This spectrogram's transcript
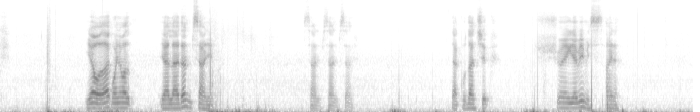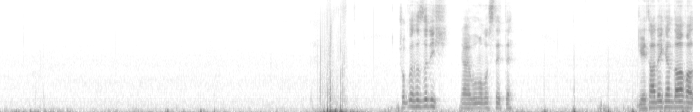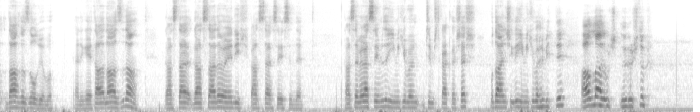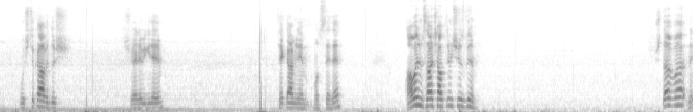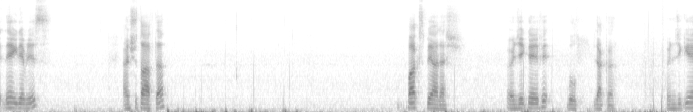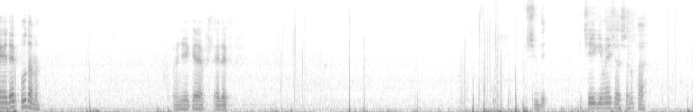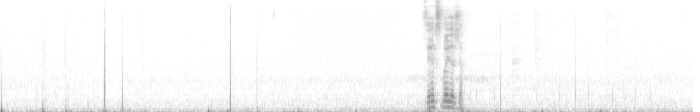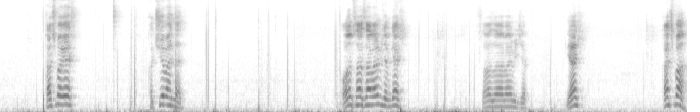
Yer olarak oynamadım yerlerden bir saniye. Bir saniye, bir saniye, bir saniye. Bir dakika buradan çık. Şöyle gidebilir miyiz? Aynen. Çok da hızlı değil. Yani bu motosiklette. GTA'dayken daha daha hızlı oluyor bu. Yani GTA'da daha hızlı da Gunstar, Gunstar'da öyle değil. Gunstar serisinde. Gunstar Vegas serimizde 22 bölüm bitirmiştik arkadaşlar. Bu da aynı şekilde 22 bölüm bitti. Allah uç, uçtuk. Uçtuk abi duş. Şöyle bir gidelim. Tekrar binelim motosiklete. Amacım sana çarptığım için üzgünüm. Şu tarafa ne- neye gidebiliriz? Yani şu tarafta. Box bir araç. Öncelikle hedefi bul. Bir dakika. Önceki hedef bu da mı? Öncelikli hedef. Hedef. Şimdi içeri girmeye çalışalım. Ha. Seni ısıtmaya çalışacağım. Kaçma gel. Kaçıyor benden. Oğlum sana zarar vermeyeceğim gel. Sana zarar vermeyeceğim. Gel. Kaçma.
